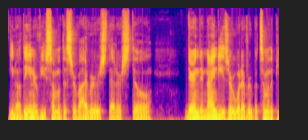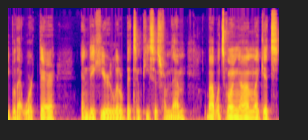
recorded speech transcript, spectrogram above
you know they interview some of the survivors that are still they're in their 90s or whatever, but some of the people that work there, and they hear little bits and pieces from them about what's going on. Like it's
